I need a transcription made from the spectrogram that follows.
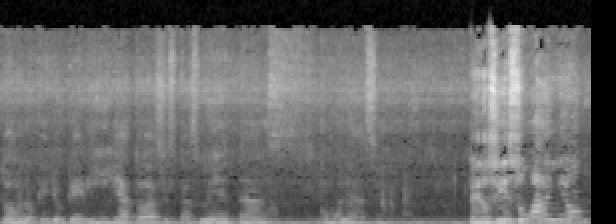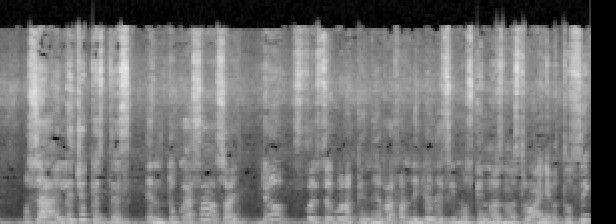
todo lo que yo quería, todas estas metas. ¿Cómo le hacen? Pero sí es su año. O sea, el hecho que estés en tu casa, o sea, yo estoy seguro que ni Rafa ni yo decimos que no es nuestro año. ¿Tú sí?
